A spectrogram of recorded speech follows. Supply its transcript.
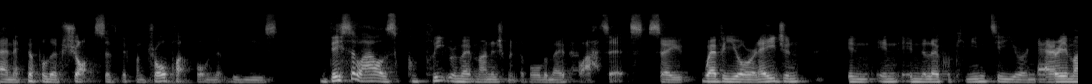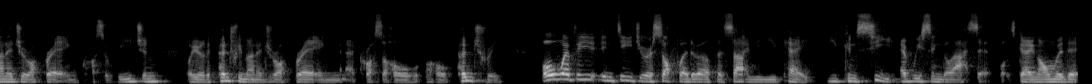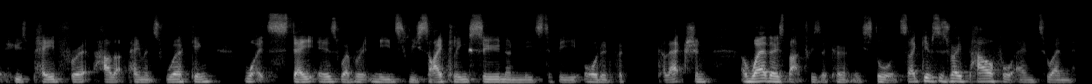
and a couple of shots of the control platform that we use. This allows complete remote management of all the mobile assets. So whether you're an agent in, in, in the local community, you're an area manager operating across a region, or you're the country manager operating across a whole, a whole country, or whether you, indeed you're a software developer sat in the UK, you can see every single asset, what's going on with it, who's paid for it, how that payment's working, what its state is, whether it needs recycling soon and needs to be ordered for collection, and where those batteries are currently stored. So that gives us very powerful end-to-end -end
